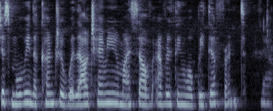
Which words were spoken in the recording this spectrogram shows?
just moving the country without changing myself, everything will be different. yeah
